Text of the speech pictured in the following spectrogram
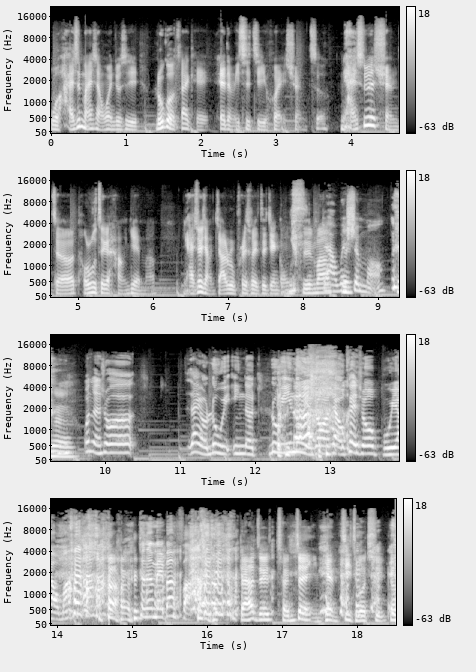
我还是蛮想问，就是如果再给 Adam 一次机会选择，你还是会选择投入这个行业吗？你还是想加入 Pressplay 这间公司吗？对啊，为什么？我只能说，在有录音的录音录影状况下，我可以说不要吗？可能没办法。等下直接纯正影片寄过去。对，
